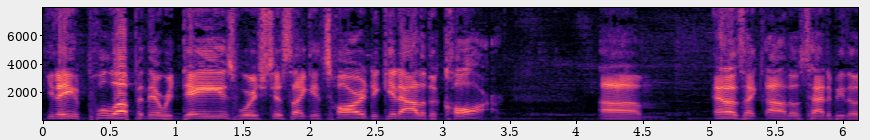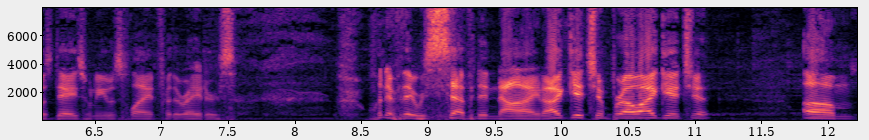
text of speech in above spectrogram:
you know, he'd pull up and there were days where it's just like it's hard to get out of the car. Um, and I was like, oh, those had to be those days when he was playing for the Raiders. Whenever they were seven and nine. I get you, bro. I get you. Um,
